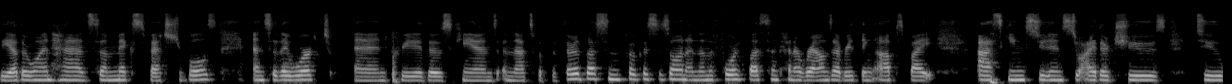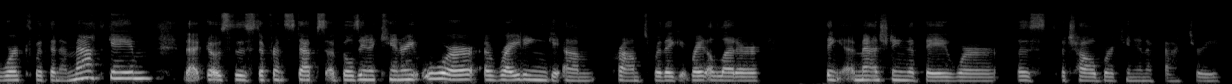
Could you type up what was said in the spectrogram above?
the other one had some mixed vegetables. And so they worked and created those cans and that's what the third lesson focuses on. And then the fourth lesson kind of rounds everything up by asking students to either choose to work within a math game that goes through those different steps of building a cannery or a writing um, prompt where they write a letter think, imagining that they were a, a child working in a factory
